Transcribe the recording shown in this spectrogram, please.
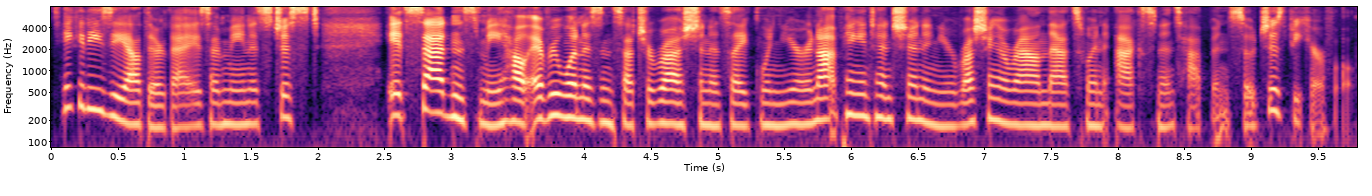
take it easy out there, guys. I mean, it's just, it saddens me how everyone is in such a rush. And it's like when you're not paying attention and you're rushing around, that's when accidents happen. So just be careful.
